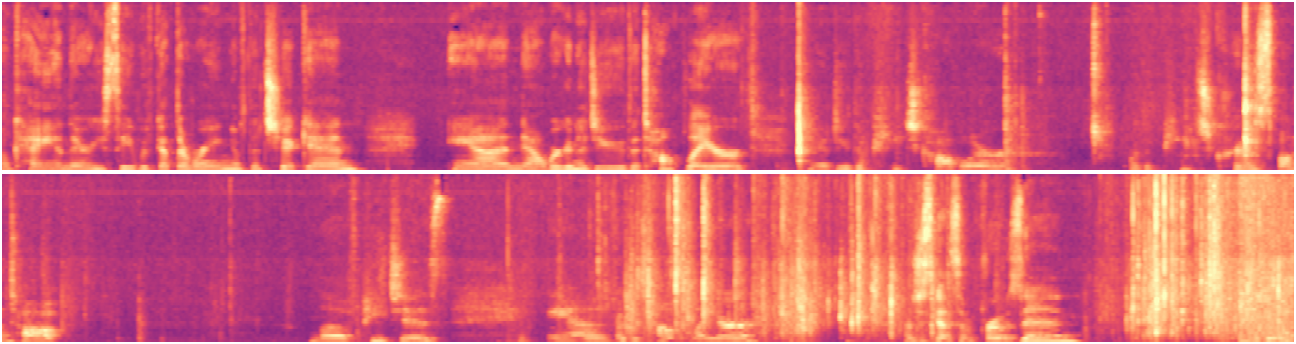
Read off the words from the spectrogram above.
Okay, and there you see we've got the ring of the chicken. And now we're gonna do the top layer. I'm gonna do the peach cobbler or the peach crisp on top. Love peaches. And for the top layer, I just got some frozen peaches.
